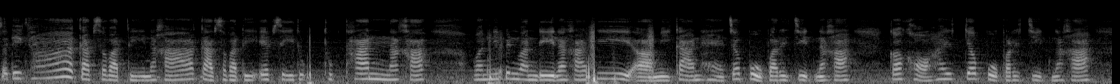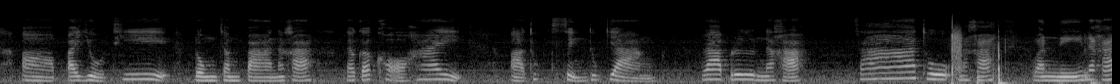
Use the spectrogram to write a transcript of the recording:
สวัสดีค่ะกับสวัสดีนะคะกับสวัสดี FC ทุกทุกท่านนะคะ วันนี้เป็นวันดีนะคะที่มีการแห่เจ้าปู่ปริจิตนะคะ ก็ขอให้เจ้าปู่ปริจิตนะคะไปอยู่ที่ดงจำปานะคะ แล้วก็ขอให้ทุกสิ่งทุกอย่างราบรื่นนะคะสาธุนะคะ วันนี้นะคะ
